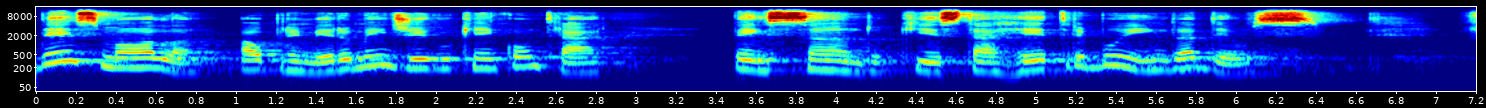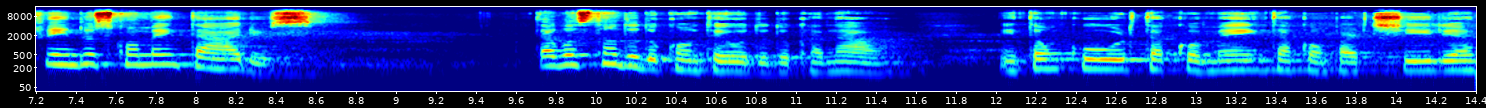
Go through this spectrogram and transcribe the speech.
Dê esmola ao primeiro mendigo que encontrar, pensando que está retribuindo a Deus. Fim dos comentários. Tá gostando do conteúdo do canal? Então curta, comenta, compartilha.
